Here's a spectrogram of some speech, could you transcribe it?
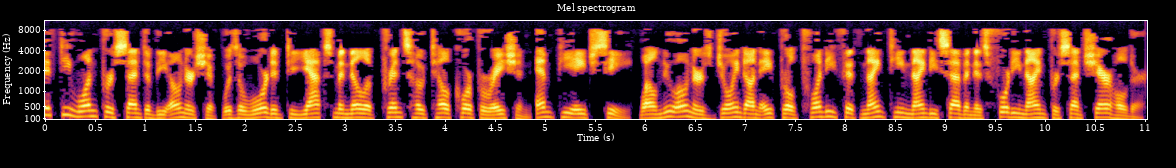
51% of the ownership was awarded to Yap's Manila Prince Hotel Corporation MPHC, while new owners joined on April 25, 1997 as 49% shareholder.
